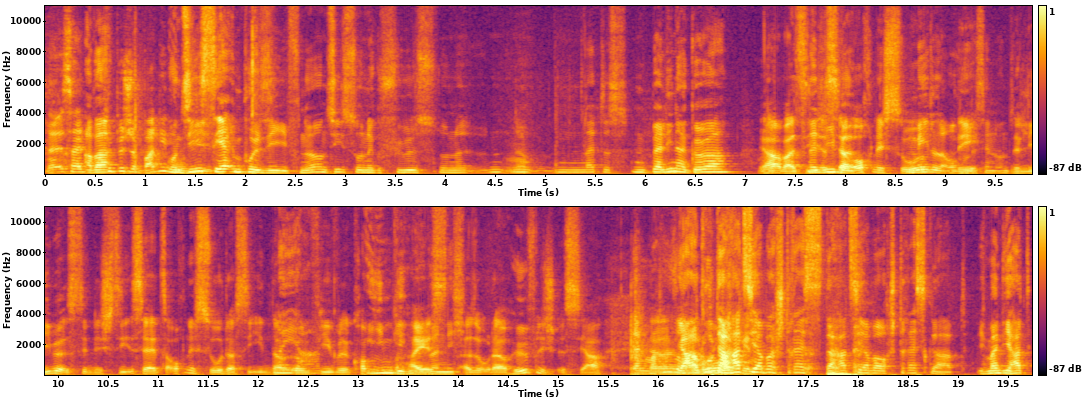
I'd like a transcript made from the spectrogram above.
Na, ist halt Aber- typische buddy Und sie ist sehr impulsiv, ne? Und sie ist so eine Gefühls, so eine, ein, ein nettes, ein Berliner Gör. Ja, aber sie Eine ist Liebe. ja auch nicht so. Mädel auch ein bisschen und- eine Liebe ist sie nicht. Sie ist ja jetzt auch nicht so, dass sie ihn da Naja, irgendwie willkommen ihm gegenüber heißt. nicht. Also oder höflich ist, ja. Dann machen sie Ja, aber gut, da hat Kind. sie aber Stress. Da hat sie aber auch Stress gehabt. Ich meine, die hat,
